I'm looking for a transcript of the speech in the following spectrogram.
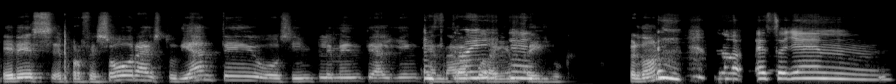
¿Eres eh, profesora, estudiante o simplemente alguien que andaba por ahí en, Facebook? ¿Perdón? No, estoy en,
